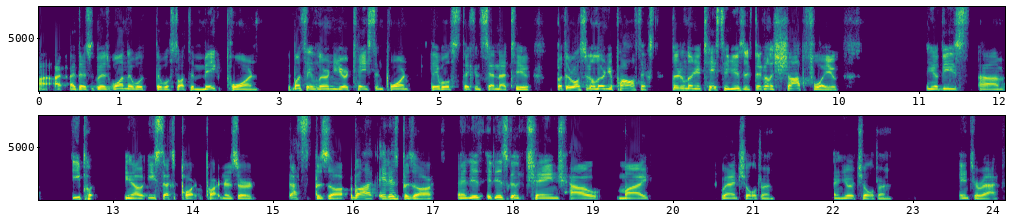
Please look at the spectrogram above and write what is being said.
I, I, there's there's one that will that will start to make porn. Once they learn your taste in porn, they will they can send that to you. But they're also going to learn your politics. They're going to learn your taste in music. They're going to shop for you. You know these um, e you know e sex part- partners are that's bizarre. But it is bizarre, and it, it is going to change how my grandchildren and your children interact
